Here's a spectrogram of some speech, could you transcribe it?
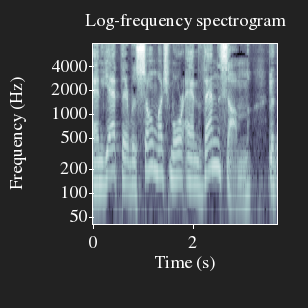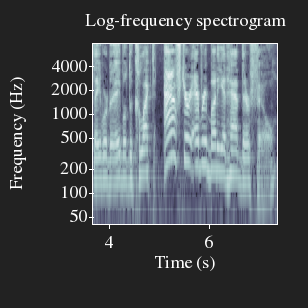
And yet there was so much more and then some that they were able to collect after everybody had had their fill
